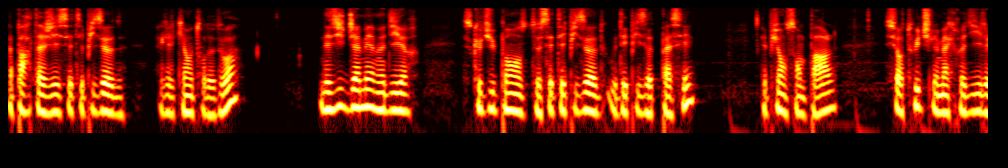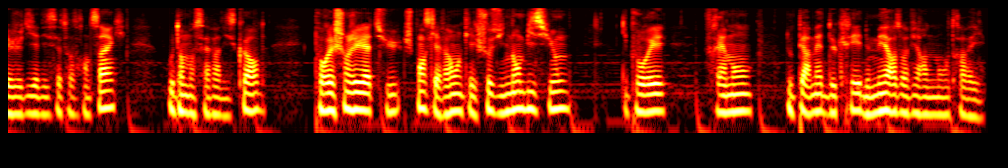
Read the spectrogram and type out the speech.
à partager cet épisode à quelqu'un autour de toi. N'hésite jamais à me dire ce que tu penses de cet épisode ou d'épisodes passés. Et puis on s'en parle sur Twitch le mercredi et le jeudi à 17h35 ou dans mon serveur Discord pour échanger là-dessus. Je pense qu'il y a vraiment quelque chose, une ambition qui pourrait vraiment nous permettre de créer de meilleurs environnements au travail.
